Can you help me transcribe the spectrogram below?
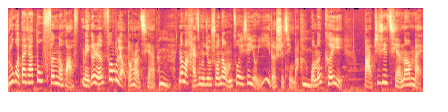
如果大家都分的话，每个人分不了多少钱。嗯，那么孩子们就说，那我们做一些有意义的事情吧，我们可以把这些钱呢买。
